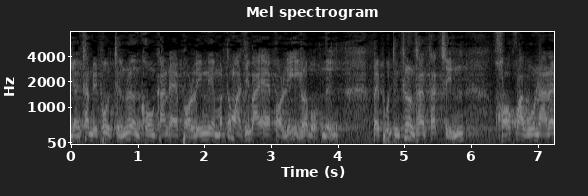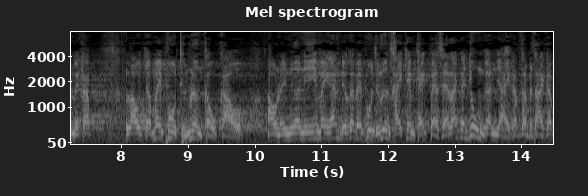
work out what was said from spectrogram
อย่างท่านไปพูดถึงเรื่องโครงการแอร์พอร์ตลิงเนี่ยมันต้องมาอธิบายแอร์พอร์ตลิงอีกระบบหนึ่ง ไปพูดถึงเรื่องทางทักษิณ ขอความกรุณาได้ไหมครับ เราจะไม่พูดถึงเรื่องเก่าๆ เอาในเนื้อนี้ ไม่งั้นเดี๋ยวก็ไปพูดถึงเรื่องไทยเข้มแข็งแปดแสนล้านก็ยุ่งกันใหญ่ครับท่านประธานครับ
